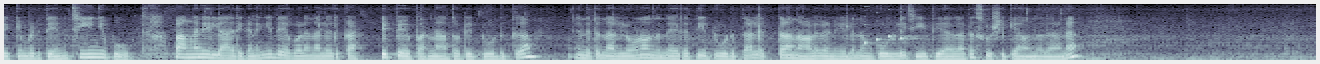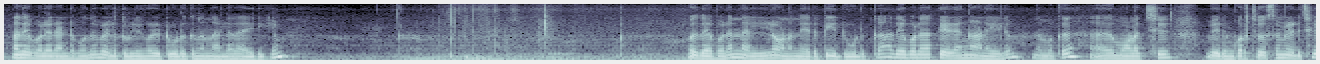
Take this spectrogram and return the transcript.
വെക്കുമ്പോഴത്തേനും ചീഞ്ഞു പോകും അപ്പോൾ അങ്ങനെ ഇല്ലാതിരിക്കണമെങ്കിൽ ഇതേപോലെ നല്ലൊരു കട്ടി പേപ്പറിനകത്തോട്ട് ഇട്ട് കൊടുക്കുക. എന്നിട്ട് നല്ലോണം ഒന്ന് നിരത്തി ഇട്ട് കൊടുത്താൽ എത്ര നാൾ വേണേലും നമുക്ക് ഉള്ളി ചീത്തയാകാതെ സൂക്ഷിക്കാവുന്നതാണ്. അതേപോലെ രണ്ട് മൂന്ന് വെളുത്തുള്ളിയും കൂടി ഇട്ട് കൊടുക്കുന്നത് നല്ലതായിരിക്കും. അപ്പോൾ ഇതേപോലെ നല്ലോണം നിരത്തി ഇട്ട് കൊടുക്കുക. അതേപോലെ കിഴങ്ങാണേലും നമുക്ക് മുളച്ച് വരും. കുറച്ച് ദിവസം മേടിച്ച്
